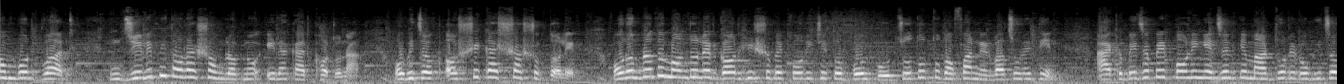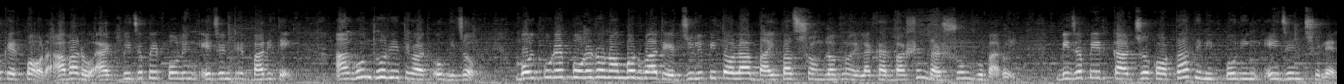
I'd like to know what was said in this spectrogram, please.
নম্বর ওয়ার্ড জিলিপি জিলিপিতলা সংলগ্ন এলাকার ঘটনা। অভিযোগ অস্বীকার শাসক দলের। অনুব্রত মণ্ডলের গড় হিসেবে পরিচিত বোলপুর চতুর্থ দফা নির্বাচনের দিন, এক বিজেপির পোলিং এজেন্টকে মারধরের অভিযোগের পর আবারও এক বিজেপির পোলিং এজেন্টের বাড়িতে আগুন ধরিয়ে দেওয়ার অভিযোগ। বোলপুরের পনেরো নম্বর ওয়ার্ডের জিলিপিতলা বাইপাস সংলগ্ন এলাকার বাসিন্দা শম্ভু বারুই। বিজেপির কার্যকর্তা তিনি পোলিং এজেন্ট ছিলেন।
